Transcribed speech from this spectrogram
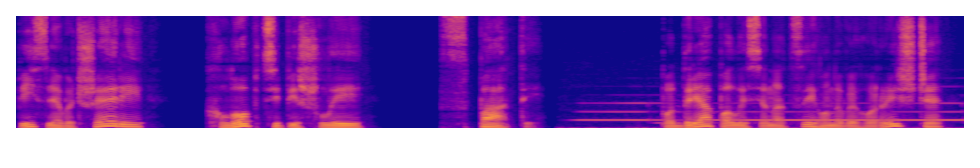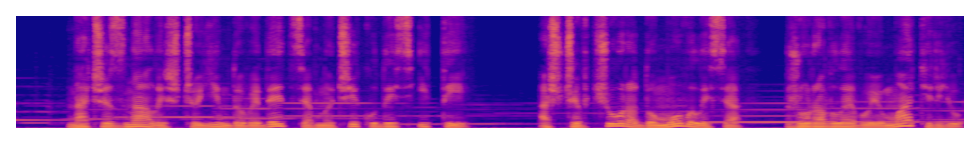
Після вечері хлопці пішли спати. Подряпалися на цигонове горище, наче знали, що їм доведеться вночі кудись іти, а ще вчора домовилися журавлевою матір'ю,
